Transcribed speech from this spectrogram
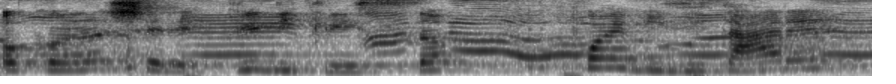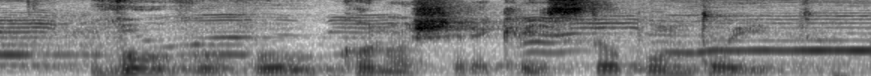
o conoscere più di Cristo, puoi visitare www.conoscerecristo.it.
